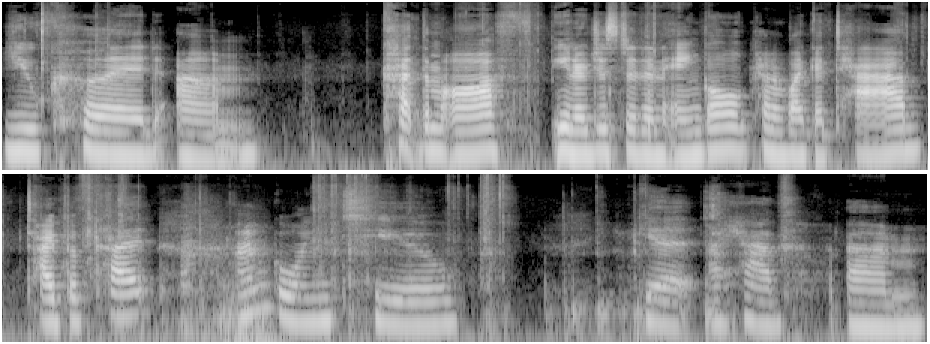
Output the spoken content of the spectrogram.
You could um, cut them off, you know, just at an angle, kind of like a tab type of cut. I'm going to get, I have um,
